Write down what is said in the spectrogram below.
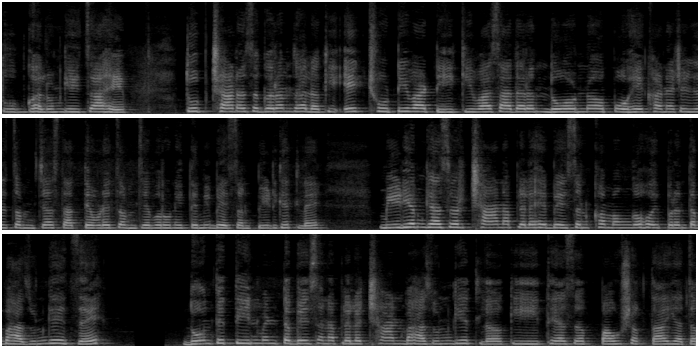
तूप घालून घ्यायचं आहे. तूप छान असं गरम झालं की एक छोटी वाटी किंवा साधारण दोन पोहे खाण्याचे जे चमचे असतात तेवढे चमचे भरून इथे मी बेसन पीठ घेतले मीडियम गॅसवर छान आपल्याला हे बेसन खमंग होईपर्यंत भाजून घ्यायचे दोन ते तीन मिनटं बेसन आपल्याला छान भाजून घेतलं की इथे असं पाहू शकता याचा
